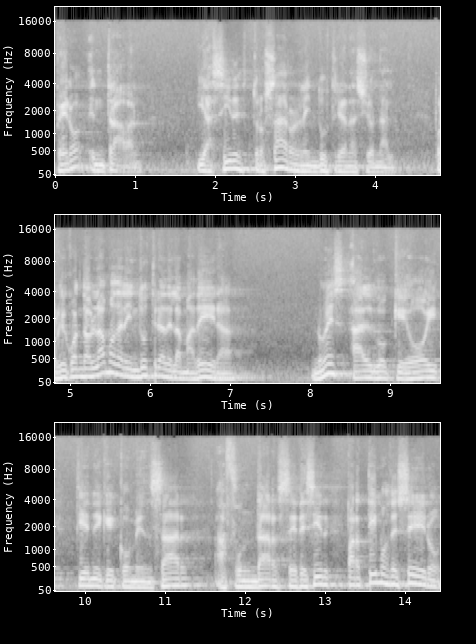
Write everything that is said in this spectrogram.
Pero entraban. Y así destrozaron la industria nacional. Porque cuando hablamos de la industria de la madera, no es algo que hoy tiene que comenzar a fundarse, es decir, partimos de cero.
